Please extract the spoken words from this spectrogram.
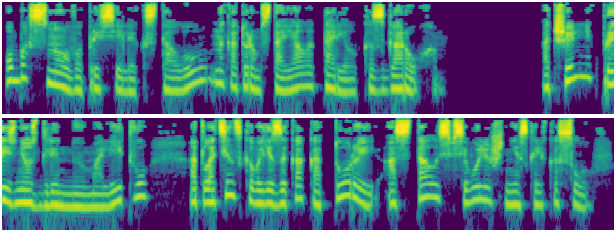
оба снова присели к столу, на котором стояла тарелка с горохом. Отшельник произнес длинную молитву, от латинского языка которой осталось всего лишь несколько слов.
